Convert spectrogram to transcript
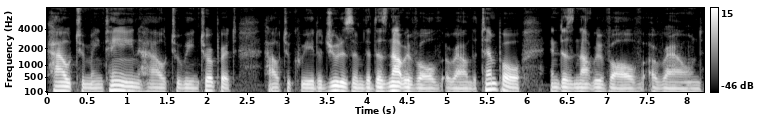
how to maintain, how to reinterpret, how to create a Judaism that does not revolve around the temple and does not revolve around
